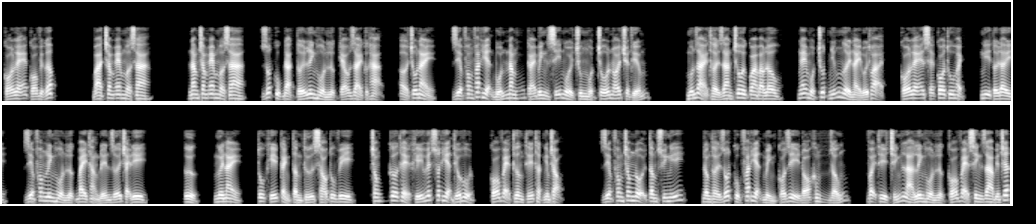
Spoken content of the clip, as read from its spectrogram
có lẽ có việc gấp. ba trăm m xa, năm trăm m xa, rốt cục đạt tới linh hồn lực kéo dài cực hạn. Ở chỗ này, diệp phong phát hiện bốn năm cái binh sĩ ngồi chung một chỗ nói chuyện phiếm. Muốn giải thời gian trôi qua bao lâu, nghe một chút những người này đối thoại, có lẽ sẽ có thu hoạch. Nghĩ tới đây, diệp phong linh hồn lực bay thẳng đến dưới chạy đi. Ừ người này, tu khí cảnh tầng thứ sáu tu vi, trong cơ thể khí huyết xuất hiện thiếu hụt, có vẻ thương thế thật nghiêm trọng diệp phong trong nội tâm suy nghĩ, đồng thời rốt cục phát hiện mình có gì đó không giống, vậy thì chính là linh hồn lực có vẻ sinh ra biến chất,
